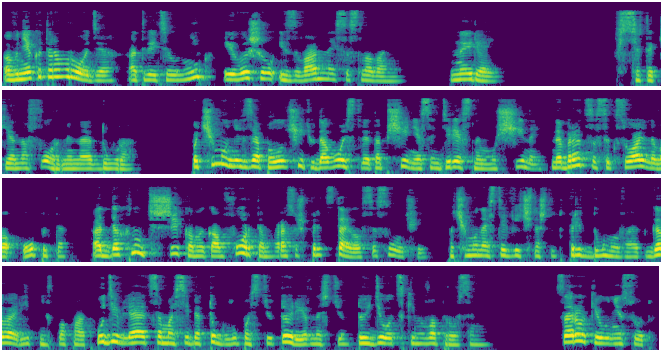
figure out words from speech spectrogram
В некотором роде, — ответил Ник и вышел из ванной со словами. Ныряй. Все-таки она форменная дура. Почему нельзя получить удовольствие от общения с интересным мужчиной, набраться сексуального опыта, отдохнуть с шиком и комфортом, раз уж представился случай? Почему Настя вечно что-то придумывает, говорит не в попад, удивляет сама себя то глупостью, то ревностью, то идиотскими вопросами? «Сороки унесут»,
